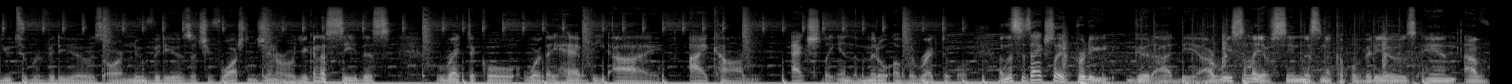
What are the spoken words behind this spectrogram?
YouTuber videos or new videos that you've watched in general. You're gonna see this rectangle where they have the eye icon actually in the middle of the reticle. And this is actually a pretty good idea. I recently have seen this in a couple videos and I've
